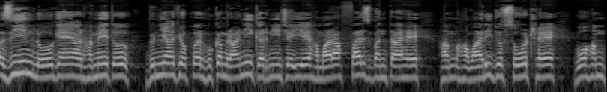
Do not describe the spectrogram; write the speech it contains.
अजीम लोग हैं और हमें तो दुनिया के ऊपर हुक्मरानी करनी चाहिए। हमारा फ़र्ज़ बनता है, हम, हमारी जो सोच है, वो हम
